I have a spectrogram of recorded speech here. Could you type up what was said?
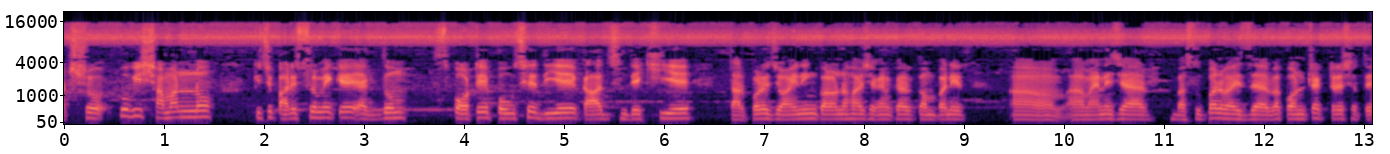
আটশো, খুবই সামান্য কিছু পারিশ্রমিকে একদম স্পটে পৌঁছে দিয়ে কাজ দেখিয়ে তারপরে জয়েনিং করানো হয় সেখানকার কোম্পানির ম্যানেজার বা সুপারভাইজার বা কন্ট্রাক্টরের সাথে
